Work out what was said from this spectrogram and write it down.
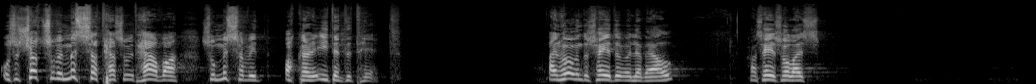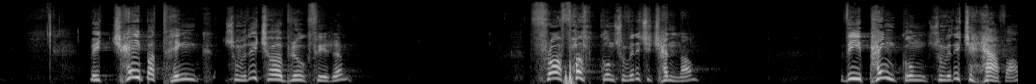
Og så kjøtt som vi missar det som vi heva, så missar vi okkar identitet. Ein høvende sier det veldig vel. Han sier så leis, vi kjeipa ting som vi ikke har bruk for, fra folkon som vi ikke kjenner, vi pengon som vi ikke heva,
